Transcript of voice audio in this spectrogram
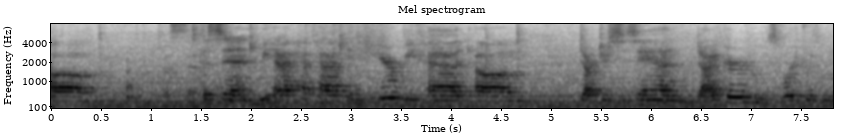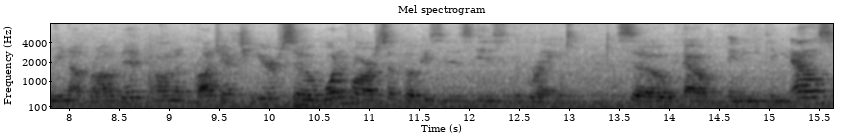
um, Ascent. We have, have had in here. We've had um, Dr. Suzanne Dikker, who's worked with Marina Abramovic on a project here. So one of our sub-focuses is the brain. So without anything else,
